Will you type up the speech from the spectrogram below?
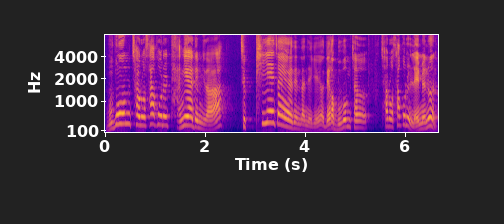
무보험차로 사고를 당해야 됩니다. 즉 피해자여야 된다는 얘기예요. 내가 무보험차로 사고를 내면은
